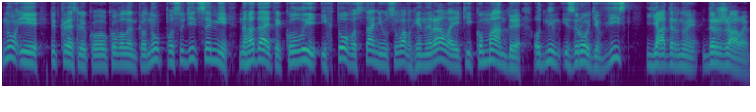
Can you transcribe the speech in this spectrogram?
Ну і підкреслюю Ко- Коваленко. Ну посудіть самі. Нагадайте, коли і хто востаннє усував генерала, який командує одним із родів військ ядерної держави.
